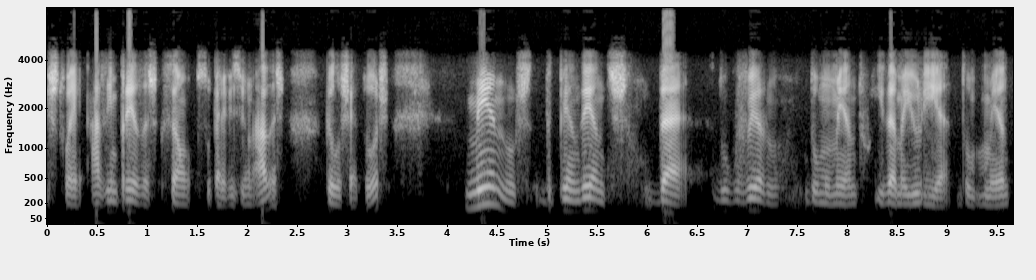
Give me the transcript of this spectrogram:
isto é, às empresas que são supervisionadas pelos setores, menos dependentes da, do governo do momento e da maioria do momento,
